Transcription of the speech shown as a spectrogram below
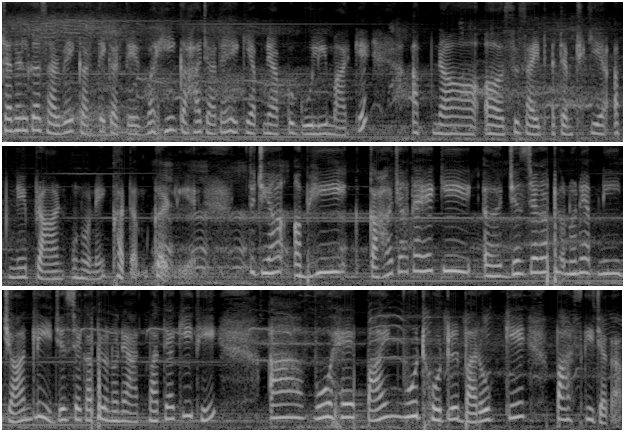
टनल का सर्वे करते करते वहीं कहा जाता है कि अपने आप को गोली मार के अपना सुसाइड अटेम्प्ट किया अपने प्राण उन्होंने ख़त्म कर लिए। तो जी हाँ अभी कहा जाता है कि जिस जगह पे उन्होंने अपनी जान ली जिस जगह पे उन्होंने आत्महत्या की थी आ, वो है पाइनवुड होटल बारोक के पास की जगह।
